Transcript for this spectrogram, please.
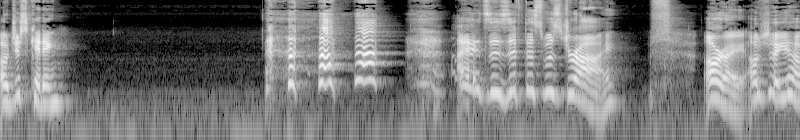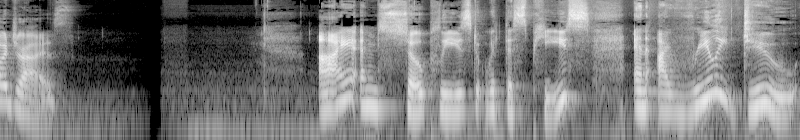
Oh, just kidding. It's as if this was dry. All right, I'll show you how it dries. I am so pleased with this piece, and I really do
